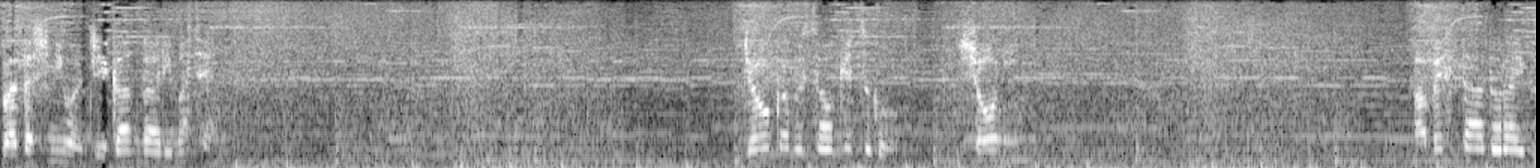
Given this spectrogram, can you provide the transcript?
私には時間がありません。浄化武装結合承認。アベスタードライブ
